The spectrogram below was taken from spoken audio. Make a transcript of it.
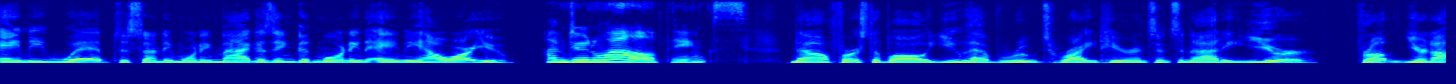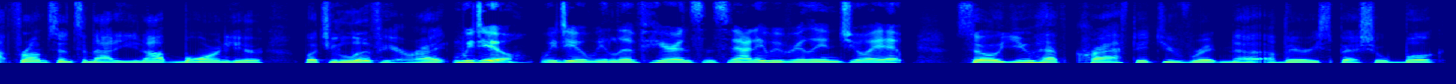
Amy Webb to Sunday Morning Magazine. Good morning, Amy. How are you? I'm doing well, thanks. Now, first of all, you have roots right here in Cincinnati. You're from you're not from Cincinnati. You're not born here, but you live here, right? We do. We do. We live here in Cincinnati. We really enjoy it. So you have crafted, you've written a, a very special book.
